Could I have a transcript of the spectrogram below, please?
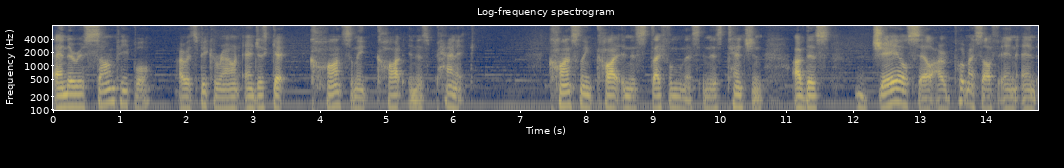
And there is some people I would speak around and just get constantly caught in this panic constantly caught in this stifledness, in this tension of this jail cell I would put myself in, and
